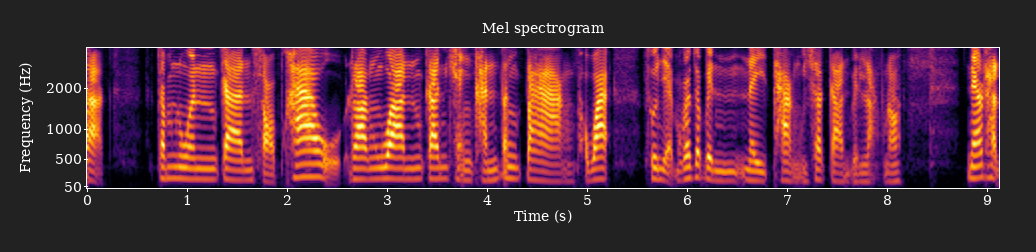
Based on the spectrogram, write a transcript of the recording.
จากจำนวนการสอบเข้ารางวัล การแข่งขันต่าง ๆ เพราะว่าส่วนใหญ่มันก็จะเป็นในทางวิชาการเป็นหลักเนาะแนวถัด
